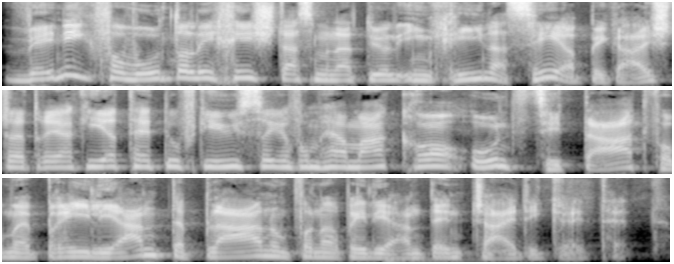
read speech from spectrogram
Wenig verwunderlich ist, dass man natürlich in China sehr begeistert reagiert hat auf die Äußerungen von Herrn Macron und Zitat von einem brillanten Plan und von einer brillanten Entscheidung geredet hat.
